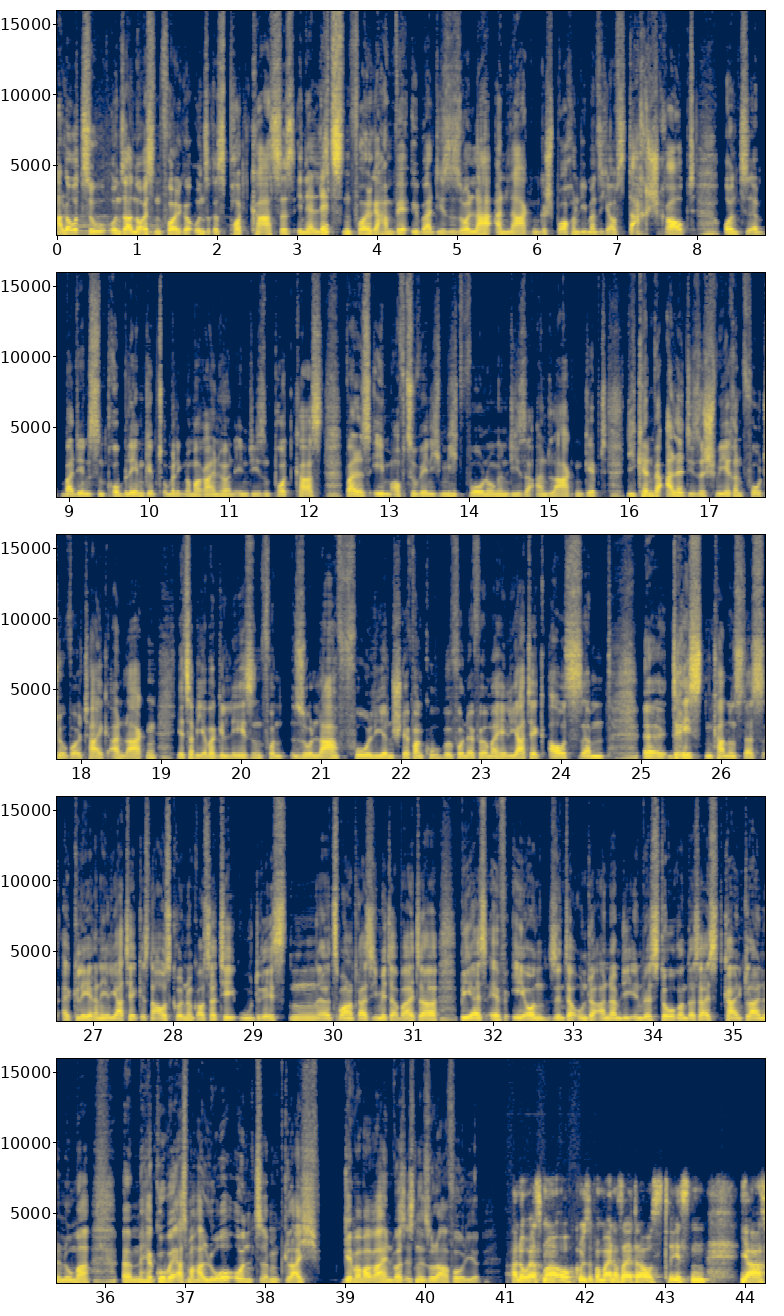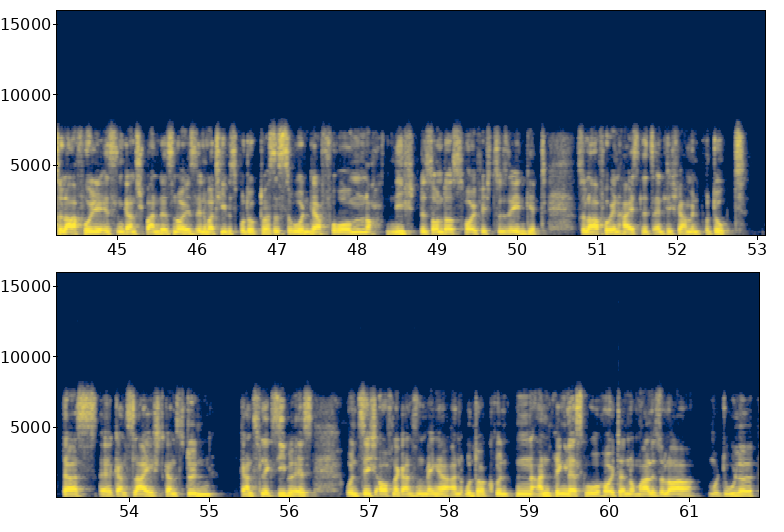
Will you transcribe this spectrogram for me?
Hallo zu unserer neuesten Folge unseres Podcastes. In der letzten Folge haben wir über diese Solaranlagen gesprochen, die man sich aufs Dach schraubt und äh, bei denen es ein Problem gibt. Unbedingt nochmal reinhören in diesen Podcast, weil es eben auf zu wenig Mietwohnungen diese Anlagen gibt. Die kennen wir alle, diese schweren Photovoltaikanlagen. Jetzt habe ich aber gelesen von Solarfolien. Stefan Kube von der Firma Heliatic aus ähm, äh, Dresden kann uns das erklären. Heliatic ist eine Ausgründung aus der TU Dresden 230 Mitarbeiter. BASF, E.ON sind da unter anderem die Investoren. Das heißt, keine kleine Nummer. Ähm, Herr Kube, erstmal Hallo und ähm, gleich gehen wir mal rein. Was ist eine Solarfolie? Hallo erstmal, auch Grüße von meiner Seite aus Dresden. Ja, Solarfolie ist ein ganz spannendes, neues, innovatives Produkt, was es so in der Form noch nicht besonders häufig zu sehen gibt. Solarfolien heißt letztendlich, wir haben ein Produkt, das äh, ganz leicht, ganz dünn, ganz flexibel ist und sich auf einer ganzen Menge an Untergründen anbringen lässt, wo heute normale Solarmodule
